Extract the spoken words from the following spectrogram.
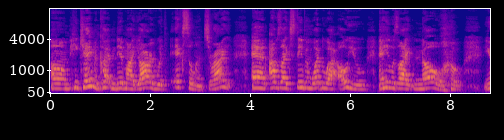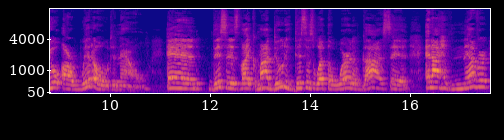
um, he came and cut and did my yard with excellence, right? And I was like, Stephen, what do I owe you? And he was like, no, you are widowed now. And this is like my duty. This is what the word of God said. And I have never,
